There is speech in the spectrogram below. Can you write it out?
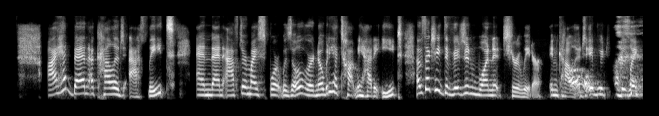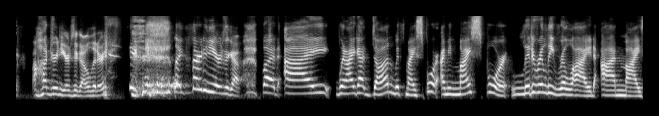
I had been a college athlete. And then after my sport was over, nobody had taught me how to eat. I was actually division one cheerleader in college. Oh. It was like 100 years ago, literally, like 30 years ago. But I, when I got done with my sport, I mean, my sport literally relied on my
